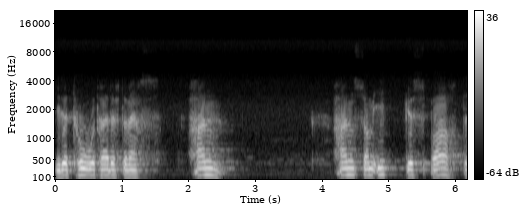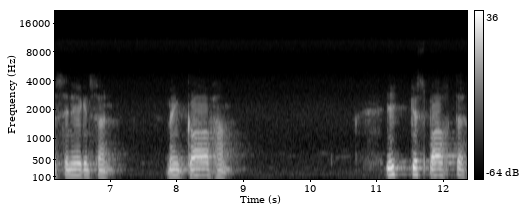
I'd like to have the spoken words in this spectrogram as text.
I det 32. vers. Han, han som ikke sparte sin egen sønn, men gav ham. Ikke sparte.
